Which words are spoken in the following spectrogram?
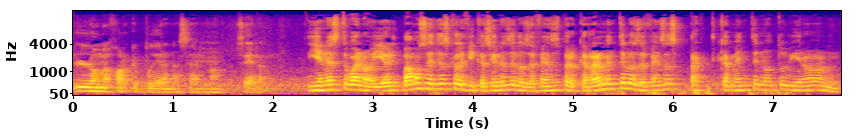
lo mejor que pudieran hacer, ¿no? Sí, no. Y en este, bueno, y vamos a ir las calificaciones de los defensas, pero que realmente los defensas prácticamente no tuvieron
